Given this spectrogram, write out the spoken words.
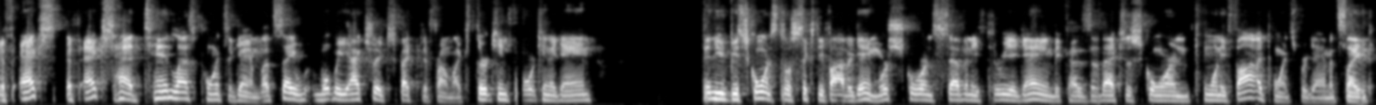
if X if X had 10 less points a game, let's say what we actually expected from like 13, 14 a game, then you'd be scoring still 65 a game. We're scoring 73 a game because of X is scoring 25 points per game. It's like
